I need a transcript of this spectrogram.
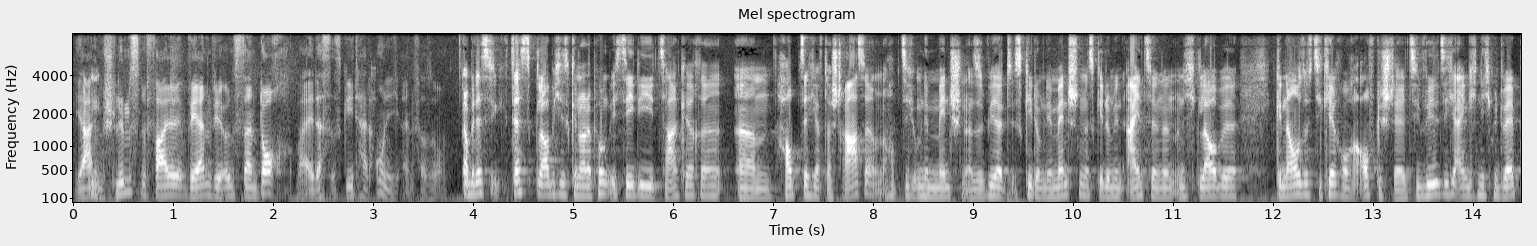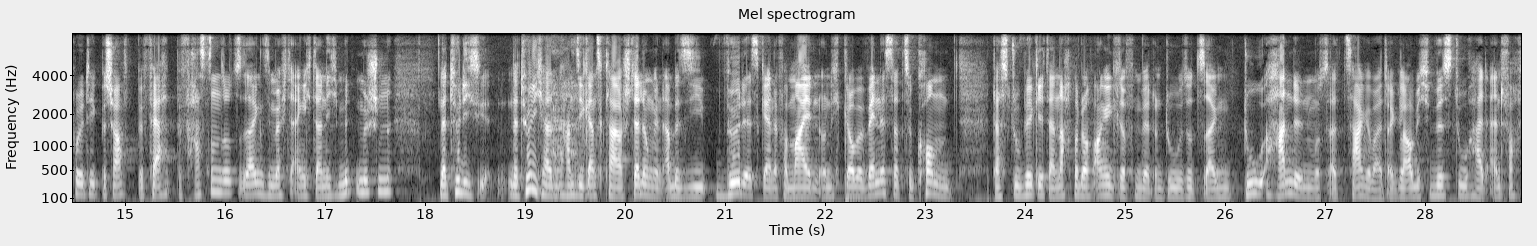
ja, im schlimmsten Fall wehren wir uns dann doch, weil das, es geht halt auch nicht einfach so. Aber das, das glaube ich, ist genau der Punkt. Ich sehe die Pfarrkirche ähm, hauptsächlich auf der Straße und hauptsächlich um den Menschen. Also wie gesagt, es geht um den Menschen, es geht um den Einzelnen und ich glaube, genauso ist die Kirche auch aufgestellt. Sie will sich eigentlich nicht mit Weltpolitik befassen sozusagen. Sie möchte eigentlich da nicht mitmischen. Natürlich, natürlich haben sie ganz klare Stellungen, aber sie würde es gerne vermeiden. Und ich glaube, wenn es dazu kommt, dass du wirklich dein Nachbardorf angegriffen wird und du sozusagen du handeln musst als Tageweiter, glaube ich, wirst du halt einfach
